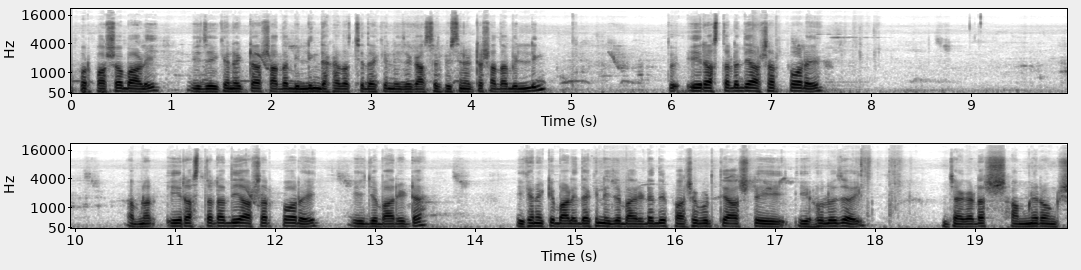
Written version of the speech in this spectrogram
অপর পাশেও বাড়ি, এই যে এখানে একটা সাদা বিল্ডিং দেখা যাচ্ছে, দেখেন এই যে গাছের পিছনে একটা সাদা বিল্ডিং। তো এই রাস্তাটা দিয়ে আসার পরে, আপনার এই রাস্তাটা দিয়ে আসার পরে এই যে বাড়িটা, এখানে একটি বাড়ি দেখেন, এই যে বাড়িটা দিয়ে পার্শ্ববর্তী আসলে এ হলো যায় জায়গাটার সামনের অংশ,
